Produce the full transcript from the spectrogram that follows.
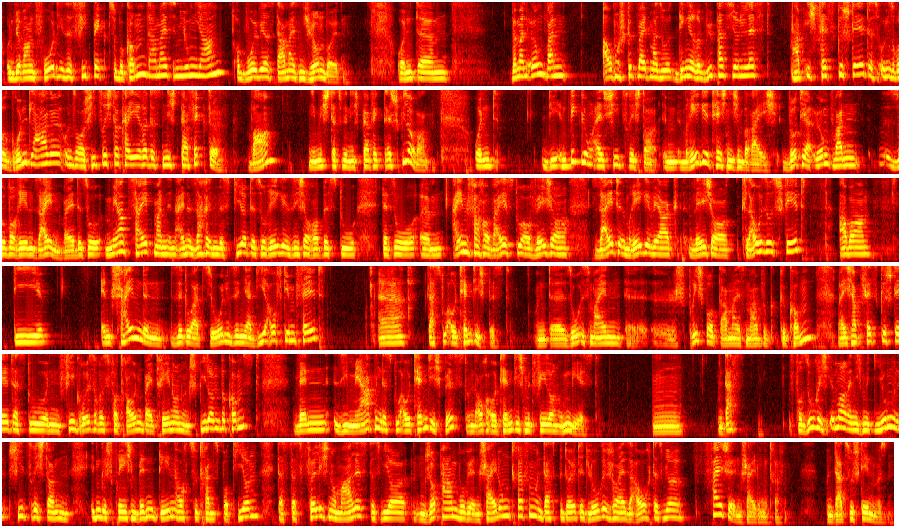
Und wir waren froh, dieses Feedback zu bekommen damals in jungen Jahren, obwohl wir es damals nicht hören wollten. Und ähm, wenn man irgendwann auch ein Stück weit mal so Dinge Revue passieren lässt, habe ich festgestellt, dass unsere Grundlage unserer Schiedsrichterkarriere das nicht perfekte war, nämlich dass wir nicht perfekt als Spieler waren. Und die Entwicklung als Schiedsrichter im, im regeltechnischen Bereich wird ja irgendwann souverän sein, weil desto mehr Zeit man in eine Sache investiert, desto regelsicherer bist du, desto ähm, einfacher weißt du, auf welcher Seite im Regelwerk welcher Klausus steht. Aber die entscheidenden Situationen sind ja die auf dem Feld, äh, dass du authentisch bist. Und äh, so ist mein äh, Sprichwort damals mal gekommen, weil ich habe festgestellt, dass du ein viel größeres Vertrauen bei Trainern und Spielern bekommst, wenn sie merken, dass du authentisch bist und auch authentisch mit Fehlern umgehst. Mm. Und das versuche ich immer, wenn ich mit jungen Schiedsrichtern in Gesprächen bin, denen auch zu transportieren, dass das völlig normal ist, dass wir einen Job haben, wo wir Entscheidungen treffen und das bedeutet logischerweise auch, dass wir falsche Entscheidungen treffen und dazu stehen müssen.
